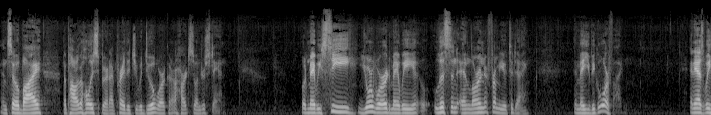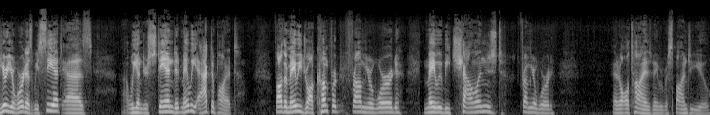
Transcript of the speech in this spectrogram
And so, by the power of the Holy Spirit, I pray that you would do a work in our hearts to understand. Lord, may we see your word. May we listen and learn from you today. And may you be glorified. And as we hear your word, as we see it, as uh, we understand it, may we act upon it. Father, may we draw comfort from your word. May we be challenged from your word. And at all times, may we respond to you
